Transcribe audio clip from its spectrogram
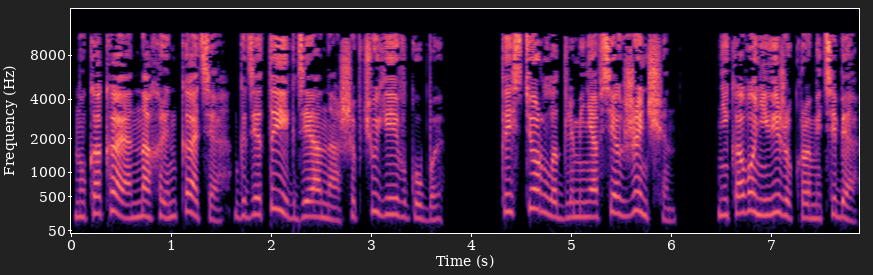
«Ну какая нахрен Катя? Где ты и где она?» Шепчу ей в губы. «Ты стерла для меня всех женщин. Никого не вижу, кроме тебя».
